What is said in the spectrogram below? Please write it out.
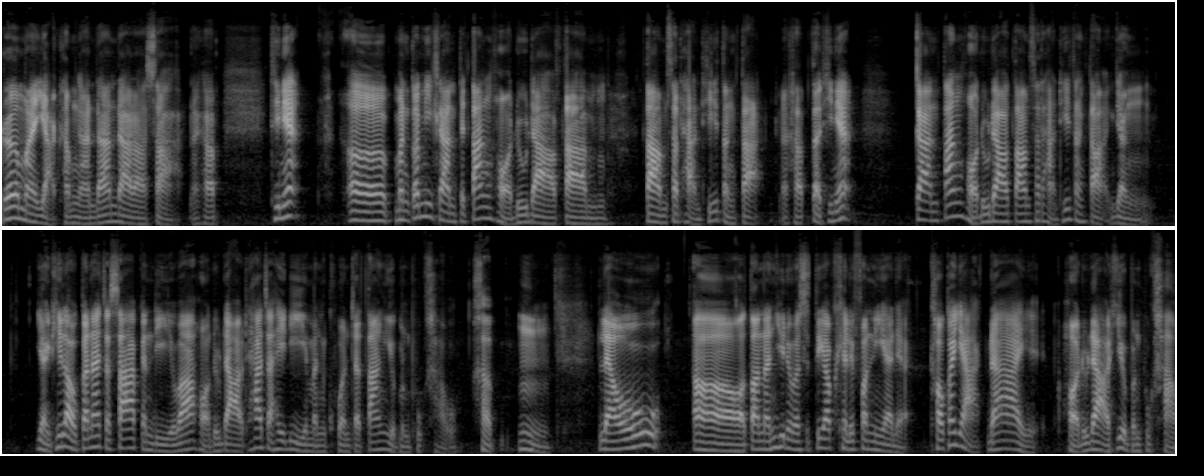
เริ่มมาอยากทำงานด้านดาราศาสตร์นะครับ ทีเนี้ยเออมันก็มีการไปตั้งหอดูดาวตามตามสถานที่ต่างๆนะครับ แต่ทีเนี้ยการตั้งหอดูดาวตามสถานที่ต่างๆ อย่างอย่างที่เราก็น่าจะทราบกันดีว่าหอดูดาวถ้าจะให้ดีมันควรจะตั้งอยู่บนภูเขาครับ อืมแล้ว เอ่อตอนนั้น University of California เนี่ยเขาก็อยากได้หอดูดาวที่อยู่บนภูเขา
